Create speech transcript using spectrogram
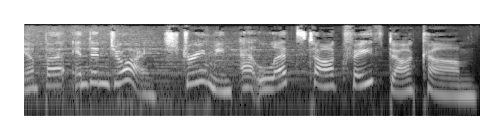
Tampa and enjoy streaming at letstalkfaith.com.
